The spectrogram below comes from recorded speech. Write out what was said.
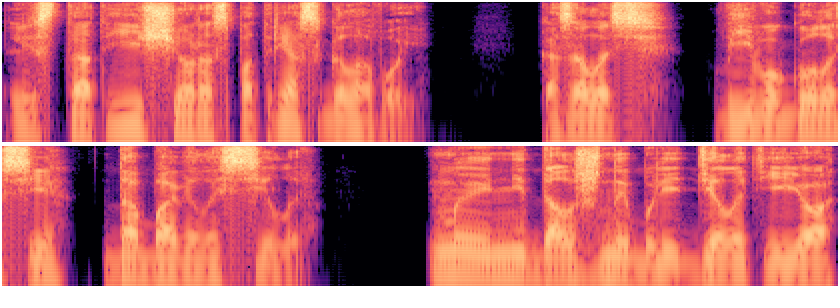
Листат еще раз потряс головой. Казалось, в его голосе добавилось силы. «Мы не должны были делать ее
